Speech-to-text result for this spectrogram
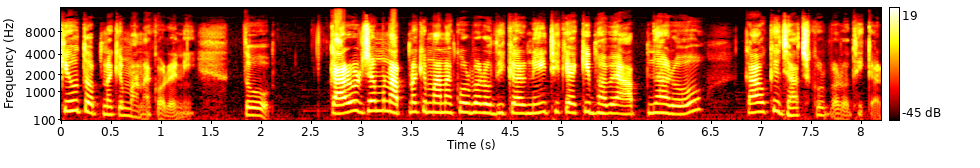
কেউ তো আপনাকে মানা করেনি। তো কারোর যেমন আপনাকে মানা করবার অধিকার নেই, ঠিক একইভাবে আপনারও কাউকে জাজ করবার অধিকার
